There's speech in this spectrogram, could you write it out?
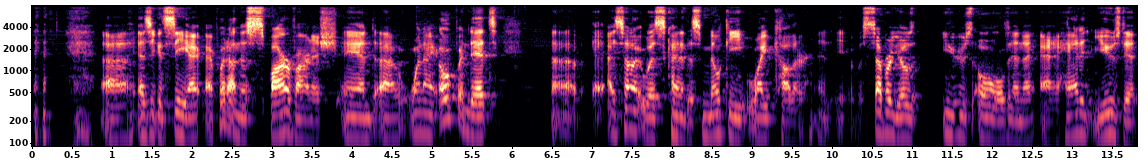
uh, as you can see, I, I, put on this spar varnish, and uh, when I opened it, uh, I saw it was kind of this milky white color. And it was several years old, and I, I hadn't used it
